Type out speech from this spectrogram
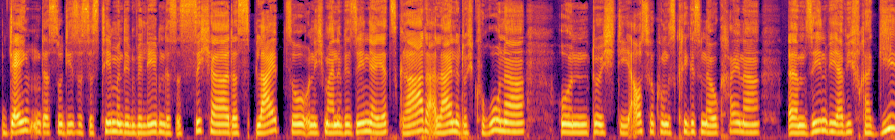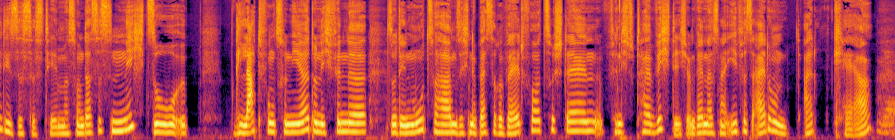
denken, dass so dieses System, in dem wir leben, das ist sicher, das bleibt so. Und ich meine, wir sehen ja jetzt gerade alleine durch Corona und durch die Auswirkungen des Krieges in der Ukraine ähm, sehen wir ja, wie fragil dieses System ist und dass es nicht so äh, glatt funktioniert. Und ich finde, so den Mut zu haben, sich eine bessere Welt vorzustellen, finde ich total wichtig. Und wenn das naiv ist, I don't, I don't care. Yeah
